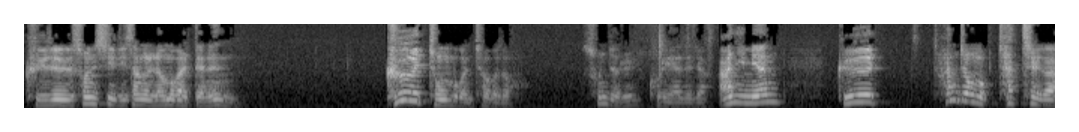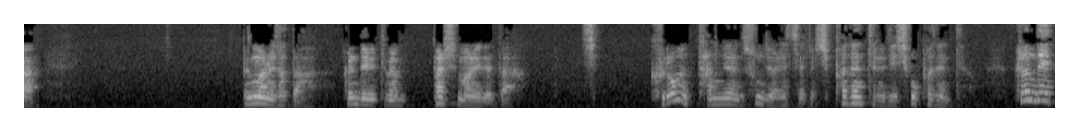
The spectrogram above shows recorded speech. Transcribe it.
그 손실 이상을 넘어갈 때는 그 종목은 적어도 손절을 고려해야 되죠. 아니면 그 한 종목 자체가 100만 원이 샀다. 그런데 이를테면 80만 원이 됐다. 십- 그러면 단연 순절했어야죠. 10%내지 15%. 그런데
